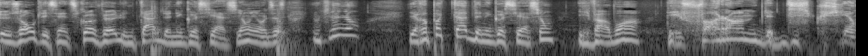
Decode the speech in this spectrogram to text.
eux autres, les syndicats veulent une table de négociation. Ils ont dit, ils ont dit non, non, il n'y aura pas de table de négociation. Il va y avoir des forums de discussion.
